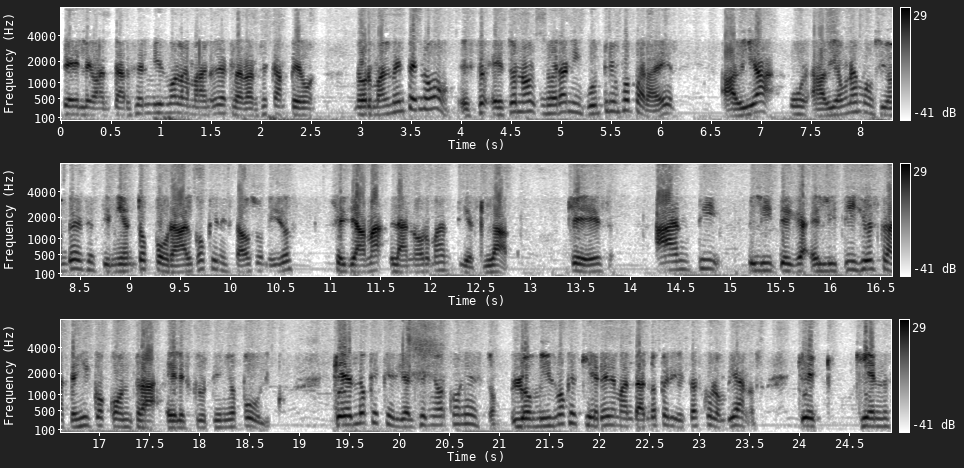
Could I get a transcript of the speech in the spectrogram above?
de levantarse el mismo la mano y declararse campeón. Normalmente no, esto, esto no, no era ningún triunfo para él. Había, había una moción de desistimiento por algo que en Estados Unidos se llama la norma anti-SLAP, que es anti el litigio estratégico contra el escrutinio público. ¿Qué es lo que quería el señor con esto? Lo mismo que quiere demandando periodistas colombianos, que quien,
